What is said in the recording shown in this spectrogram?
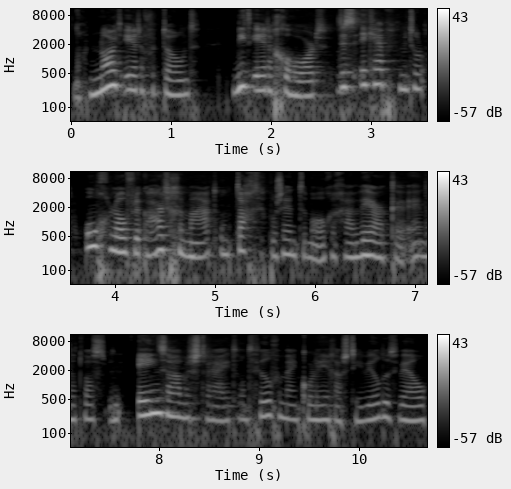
Nog nooit eerder vertoond niet eerder gehoord. Dus ik heb me toen ongelooflijk hard gemaakt om 80% te mogen gaan werken. En dat was een eenzame strijd, want veel van mijn collega's die wilden het wel.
